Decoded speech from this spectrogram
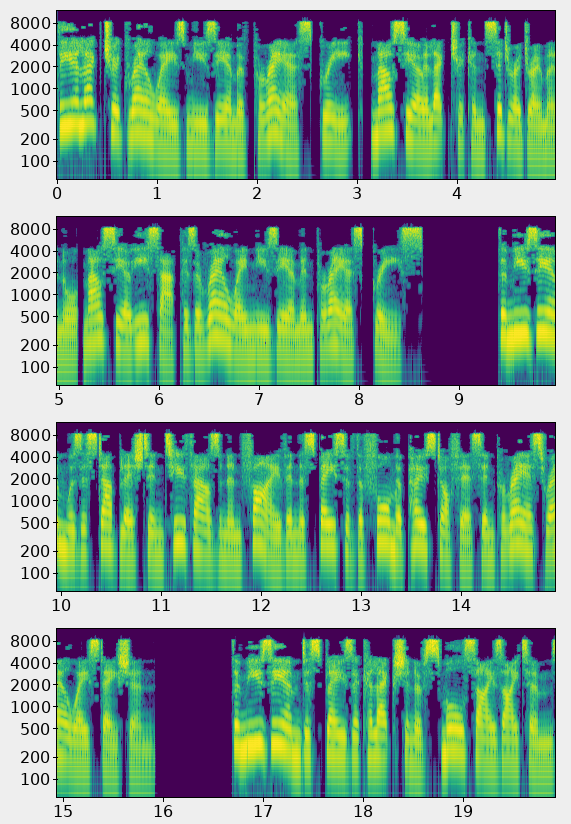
The Electric Railways Museum of Piraeus Greek, Mousio Elektrikon Siderodromon or Mousio Isap is a railway museum in Piraeus, Greece. The museum was established in 2005 in the space of the former post office in Piraeus railway station. The museum displays a collection of small-size items,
